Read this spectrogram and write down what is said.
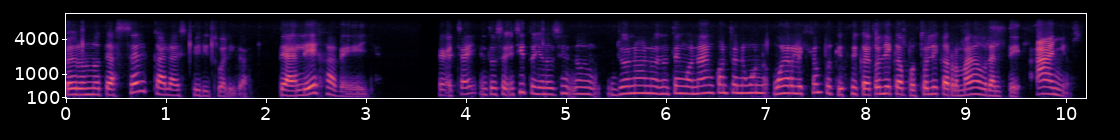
pero no te acerca a la espiritualidad, te aleja de ella. ¿Cachai? Entonces, insisto, yo, no, yo no, no, tengo nada en contra de ninguna religión porque fui católica, apostólica, romana durante años.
